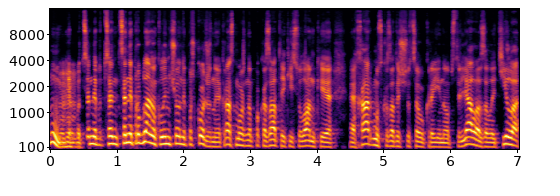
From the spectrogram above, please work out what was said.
Ну, Мгм. якби це не це, це не проблема, коли нічого не пошкоджено. Якраз можна показати якісь уламки е, Харму, сказати, що це Україна обстріляла, залетіла.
